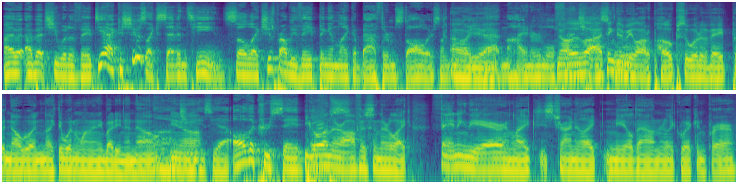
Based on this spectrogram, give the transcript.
I, I bet she would have vaped. Yeah, because she was like 17, so like she was probably vaping in like a bathroom stall or something Oh, like yeah. that in the high in her little. No, there's. A I think there'd be a lot of popes that would have vaped, but no one like they wouldn't want anybody to know. Oh, you know, jeez, yeah, all the crusade. you go in their office and they're like fanning the air and like he's trying to like kneel down really quick in prayer.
